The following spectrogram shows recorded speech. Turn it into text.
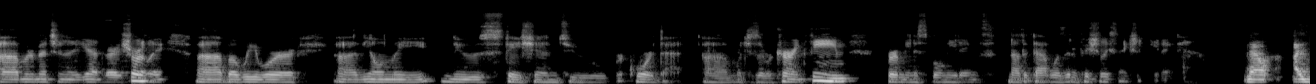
Uh, I'm going to mention it again very shortly. Uh, but we were uh, the only news station to record that, um, which is a recurring theme for municipal meetings. Not that that was an officially sanctioned meeting. Now, I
